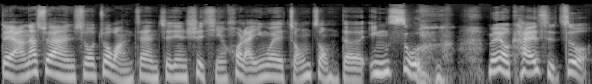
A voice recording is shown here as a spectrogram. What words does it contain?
对啊，那虽然说做网站这件事情后来因为种种的因素 没有开始做，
